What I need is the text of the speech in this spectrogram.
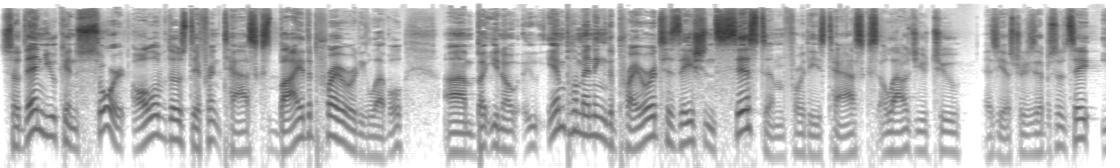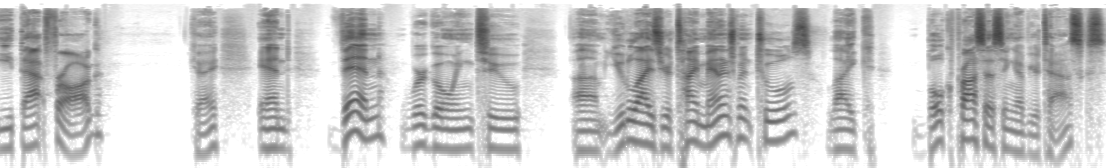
So then you can sort all of those different tasks by the priority level. Um, but you know, implementing the prioritization system for these tasks allows you to, as yesterday's episode say, eat that frog. Okay, and then we're going to um, utilize your time management tools like bulk processing of your tasks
